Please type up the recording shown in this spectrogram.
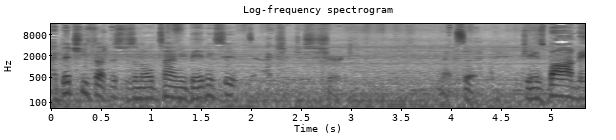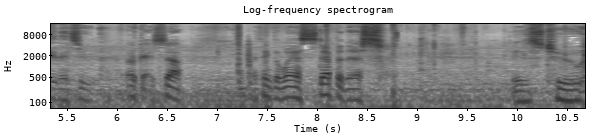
I bet you thought this was an old-timey bathing suit. It's actually just a shirt. And that's a James Bond bathing suit. Okay, so I think the last step of this is to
